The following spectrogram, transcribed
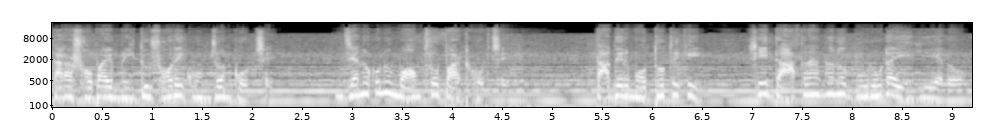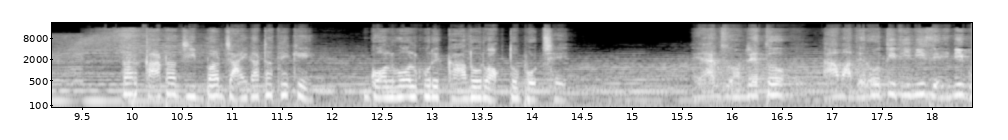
তারা সবাই মৃদু স্বরে গুঞ্জন করছে, যেন কোনো মন্ত্র পাঠ করছে। তাদের মধ্য থেকে সেই দাঁত রাঙানো বুড়োটা এগিয়ে এলো। তার কাটা জিব্বার জায়গাটা থেকে গল গল করে কালো রক্ত পড়ছে। একজন রে তো আমাদের অতিথি নিজে নিব,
